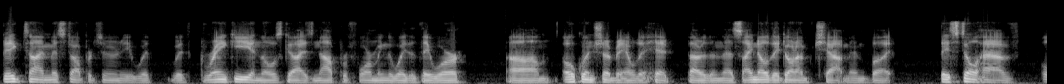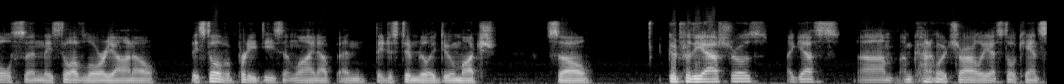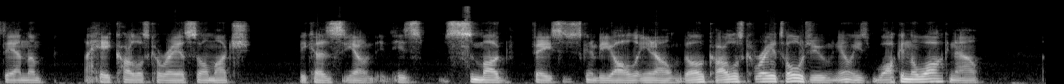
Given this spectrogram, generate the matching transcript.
big time missed opportunity with with Greinke and those guys not performing the way that they were. Um, Oakland should have been able to hit better than this. I know they don't have Chapman, but they still have Olson. They still have Laureano. They still have a pretty decent lineup, and they just didn't really do much. So good for the Astros, I guess. Um, I'm kind of with Charlie. I still can't stand them. I hate Carlos Correa so much because you know he's smug face is just going to be all you know. Well, Carlos Correa told you, you know, he's walking the walk now.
